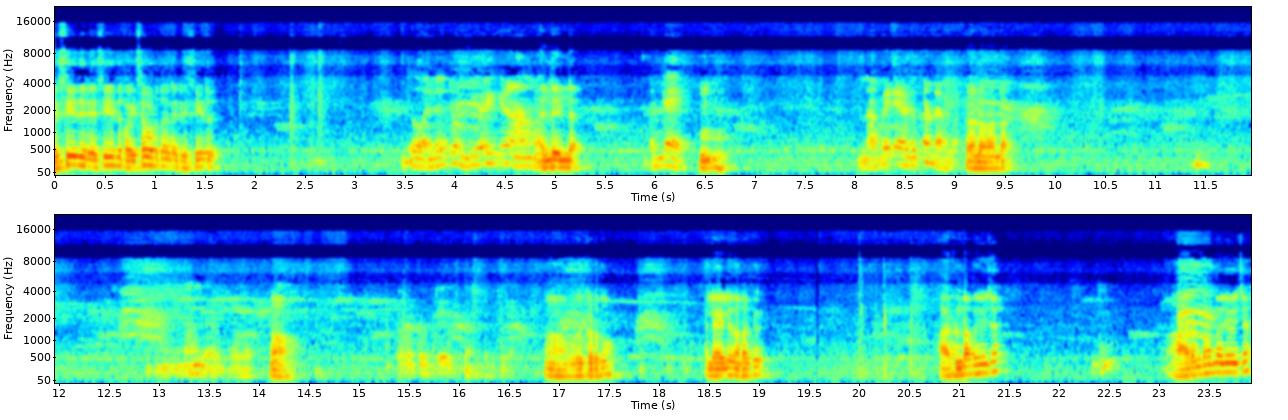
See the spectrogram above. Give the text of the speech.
രസീത് രസീത് പൈസ കൊടുത്തതിന്റെ രസീത്. അല്ല ഇല്ല. വേണ്ട വേണ്ട. ആ. ആ പോയി കിടന്നു. അല്ല അതിൽ നടക്ക്. ആരുണ്ടാന്ന് ചോദിച്ചാ? ആരുണ്ടോന്നാ ചോദിച്ചാ?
